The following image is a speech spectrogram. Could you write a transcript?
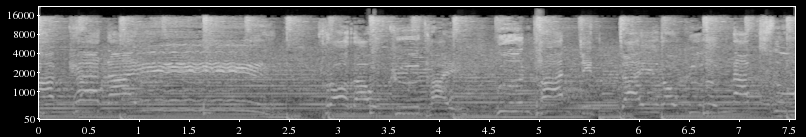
ากแค่ไหน เพราะเราคือไทย พื้นฐานจิตใจเราคือนักสู้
